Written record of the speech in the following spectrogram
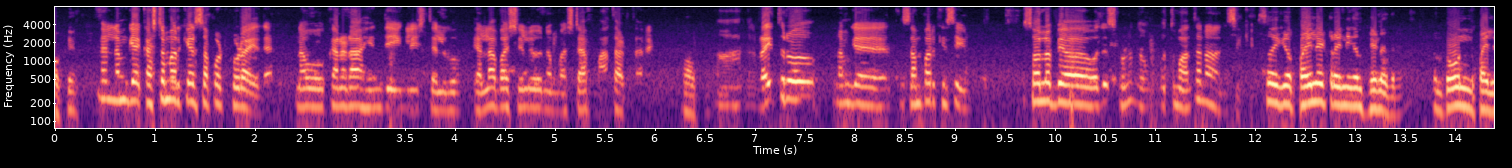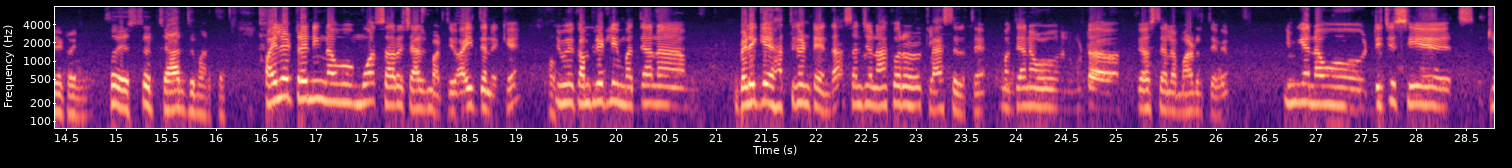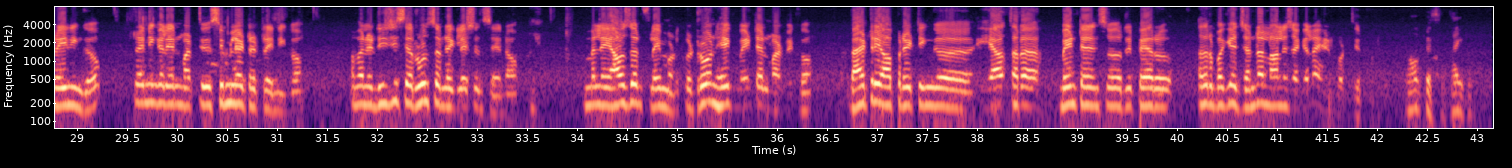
ಆಮೇಲೆ ನಮಗೆ ಕಸ್ಟಮರ್ ಕೇರ್ ಸಪೋರ್ಟ್ ಕೂಡ ಇದೆ. ನಾವು ಕನ್ನಡ ಹಿಂದಿ ಇಂಗ್ಲಿಷ್ ತೆಲುಗು ಎಲ್ಲ ಭಾಷೆಯಲ್ಲೂ ನಮ್ಮ ಸ್ಟಾಫ್ ಮಾತಾಡ್ತಾರೆ. ರೈತರು ನಮಗೆ ಸಂಪರ್ಕಿಸಿ ಸೌಲಭ್ಯ ಒದಗಿಸ್ಕೊಳ್ಳೋದು ಉತ್ತಮ ಅಂತ ನಾನು ಅನಿಸಿಕೆ. ಸೊ ಈಗ ಪೈಲಟ್ ಟ್ರೈನಿಂಗ್ ಅಂತ ಹೇಳಿದ್ರೆ ಡ್ರೋನ್ ಪೈಲಟ್ ಟ್ರೈನಿಂಗ್ ಸೊ ಎಷ್ಟು ಚಾರ್ಜ್ ಮಾಡ್ತಾರೆ? ಪೈಲಟ್ ಟ್ರೈನಿಂಗ್ ನಾವು ಮೂವತ್ತು ಸಾವಿರ ಚಾರ್ಜ್ ಮಾಡ್ತೀವಿ ಐದು ದಿನಕ್ಕೆ. ನಿಮಗೆ ಕಂಪ್ಲೀಟ್ಲಿ ಮಧ್ಯಾಹ್ನ ಬೆಳಿಗ್ಗೆ ಹತ್ತು ಗಂಟೆಯಿಂದ ಸಂಜೆ ನಾಲ್ಕೂವರೆ ಕ್ಲಾಸ್ ಇರುತ್ತೆ. ಮಧ್ಯಾಹ್ನ ಊಟ ವ್ಯವಸ್ಥೆ ಎಲ್ಲ ಮಾಡಿರ್ತೇವೆ. ನಿಮಗೆ ನಾವು ಡಿ ಜಿ ಸಿ ಟ್ರೈನಿಂಗು ಟ್ರೈನಿಂಗಲ್ಲಿ ಏನು ಮಾಡ್ತೀವಿ? ಸಿಮ್ಯುಲೇಟರ್ ಟ್ರೈನಿಂಗು ಆಮೇಲೆ D G C rules and regulations ಏನು? ಆಮೇಲೆ ಝೋನ್ ಫ್ಲೈ ಮಾಡಬೇಕು ಡ್ರೋನ್ ಹೇಗೆ ಮೇಂಟೈನ್ ಮಾಡಬೇಕು? ಬ್ಯಾಟ್ರಿ ಆಪರೇಟಿಂಗ್ ಯಾವ ಥರ ಮೇಂಟೆನೆನ್ಸು ರಿಪೇರು ಅದ್ರ ಬಗ್ಗೆ ಜನರಲ್ ನಾಲೆಜ್ ಆಗೆಲ್ಲ ಹೇಳ್ಕೊಡ್ತೀವಿ. Okay sir thank you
